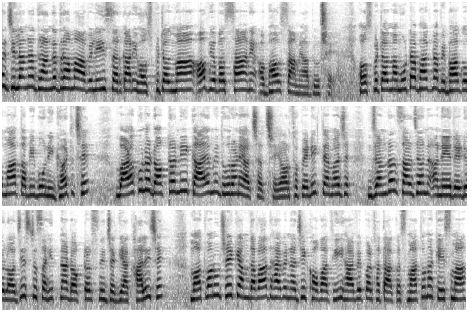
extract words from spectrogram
જામનગર જિલ્લાના ધ્રાંગધ્રામાં આવેલી સરકારી હોસ્પિટલમાં અવ્યવસ્થા અને અભાવ સામે આવ્યો છે. હોસ્પિટલમાં મોટાભાગના વિભાગોમાં તબીબોની ઘટ છે. બાળકોના ડોક્ટરની કાયમી ધોરણે અછત છે. ઓર્થોપેડિક તેમજ જનરલ સર્જન અને રેડિયોલોજીસ્ટ સહિતના ડોક્ટર્સની જગ્યા ખાલી છે. મહત્વનું છે કે અમદાવાદ હાઈવે નજીક હોવાથી હાઈવે પર થતા અકસ્માતોના કેસમાં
